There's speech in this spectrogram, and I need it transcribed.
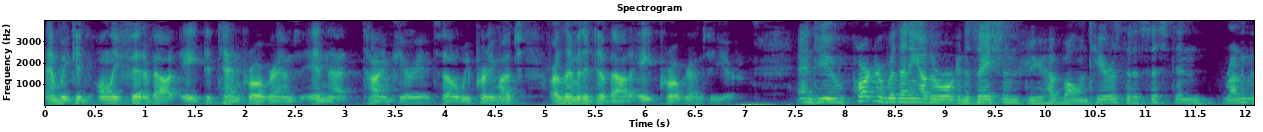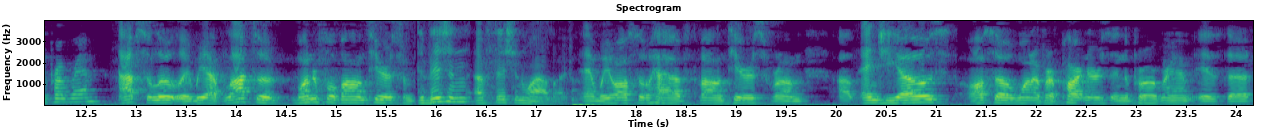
and we can only fit about eight to ten programs in that time period. So we pretty much are limited to about eight programs a year. And do you partner with any other organizations? Do you have volunteers that assist in running the program? Absolutely. We have lots of wonderful volunteers from Division of Fish and Wildlife. And we also have volunteers from uh, NGOs. Also, one of our partners in the program is the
